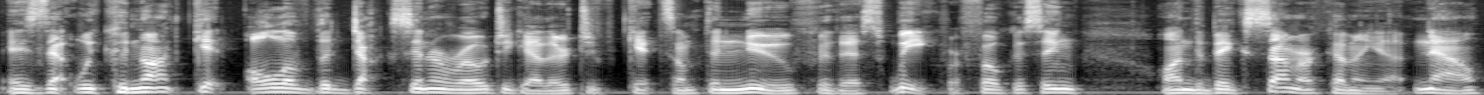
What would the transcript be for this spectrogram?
is that we could not get all of the ducks in a row together to get something new for this week. We're focusing on the big summer coming up. Now,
